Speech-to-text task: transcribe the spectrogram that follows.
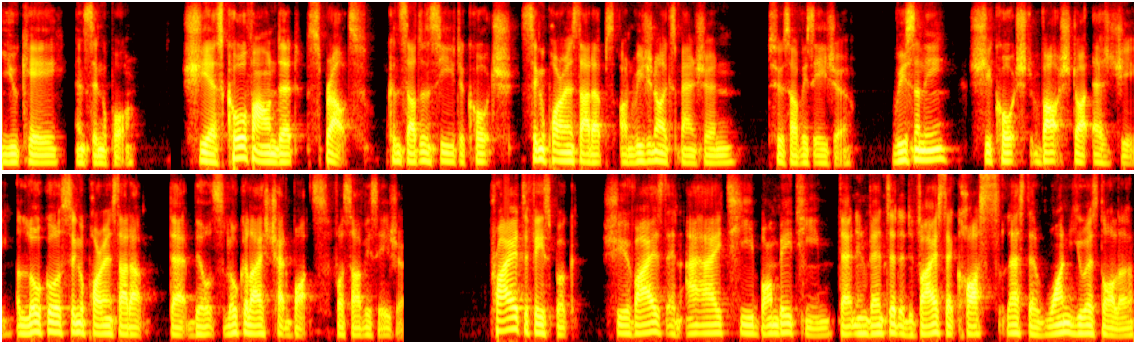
UK, and Singapore. She has co founded Sprout, consultancy to coach Singaporean startups on regional expansion to Southeast Asia. Recently, she coached Vouch.sg, a local Singaporean startup that builds localized chatbots for Southeast Asia. Prior to Facebook, she advised an IIT Bombay team that invented a device that costs less than one US dollar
